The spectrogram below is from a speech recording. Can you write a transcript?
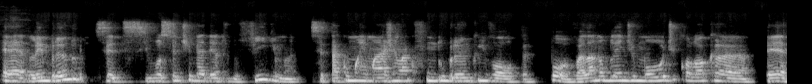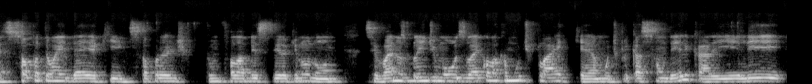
É, lembrando que se, se você estiver dentro do Figma, você tá com uma imagem lá com fundo branco em volta. Pô, vai lá no Blend Mode, coloca, é, só para ter uma ideia aqui, só pra gente vamos falar besteira aqui no nome. Você vai nos blend modes lá e coloca multiply, que é a multiplicação dele, cara, e ele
